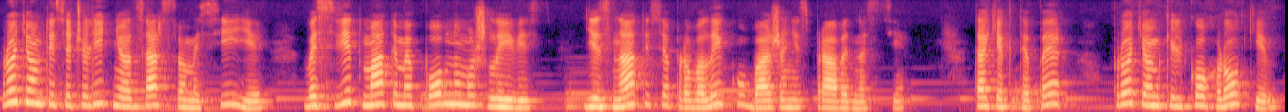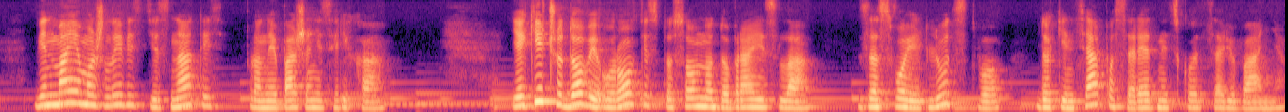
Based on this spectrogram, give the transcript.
Протягом тисячолітнього царства Месії весь світ матиме повну можливість дізнатися про велику бажаність праведності, так як тепер, протягом кількох років, він має можливість дізнатись про небажаність гріха. Які чудові уроки стосовно добра і зла засвоїть людство до кінця посередницького царювання.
